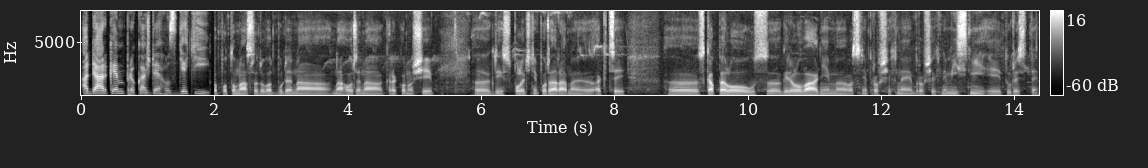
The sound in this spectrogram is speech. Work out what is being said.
a dárkem pro každého z dětí. Potom následovat bude na, nahoře na Krakonoši, eh, kdy společně pořádáme akci eh, s kapelou, s grilováním vlastně pro všechny, pro všechny místní i turisty.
